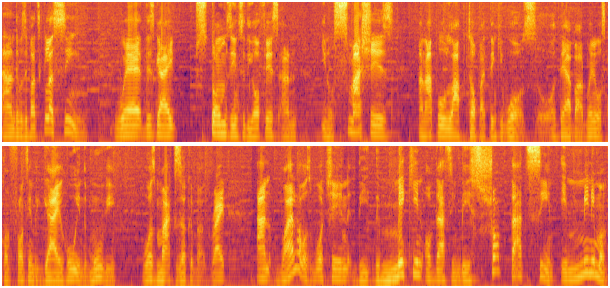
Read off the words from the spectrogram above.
and there was a particular scene where this guy storms into the office and you know smashes an Apple laptop, I think it was, or thereabout, when he was confronting the guy who in the movie was Mark Zuckerberg, right? And while I was watching the the making of that scene, they shot that scene a minimum.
